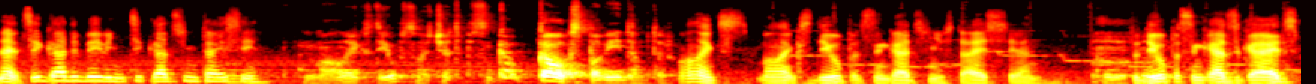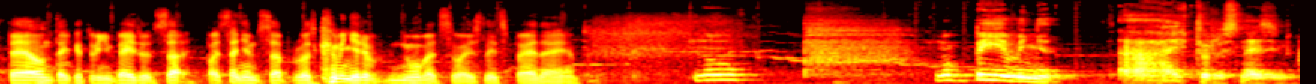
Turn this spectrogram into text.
ne, cik gadi bija viņi, cik gadus viņi taisīja? Man liekas, 12 vai 14. Kaut, kaut kas pa vidam tur. Man liekas, man liekas 12 gadus viņus taisīja. Tu 12 gadus gaidi spēli, un tagad, viņi beidzot sa saņem, saprot, ka viņi ir novecojuši līdz pēdējiem. Nu, nu, bija viņa. Ai, tur es nezinu.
